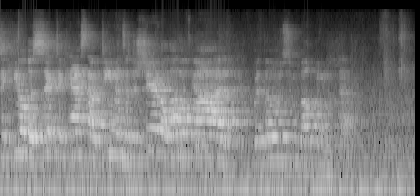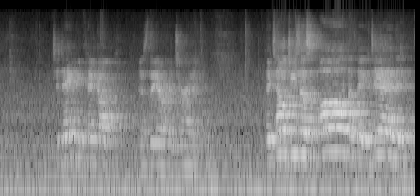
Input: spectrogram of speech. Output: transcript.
to heal the sick, to cast out demons, and to share the love of God with those who welcomed them. Today we pick up as they are returning. They tell Jesus all that they did,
